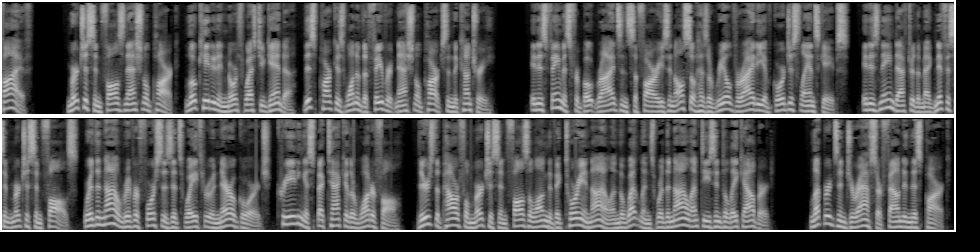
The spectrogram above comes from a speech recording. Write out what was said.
5. Murchison Falls National Park, located in northwest Uganda, this park is one of the favorite national parks in the country. It is famous for boat rides and safaris and also has a real variety of gorgeous landscapes. It is named after the magnificent Murchison Falls, where the Nile River forces its way through a narrow gorge, creating a spectacular waterfall. There's the powerful Murchison Falls along the Victoria Nile and the wetlands where the Nile empties into Lake Albert. Leopards and giraffes are found in this park.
